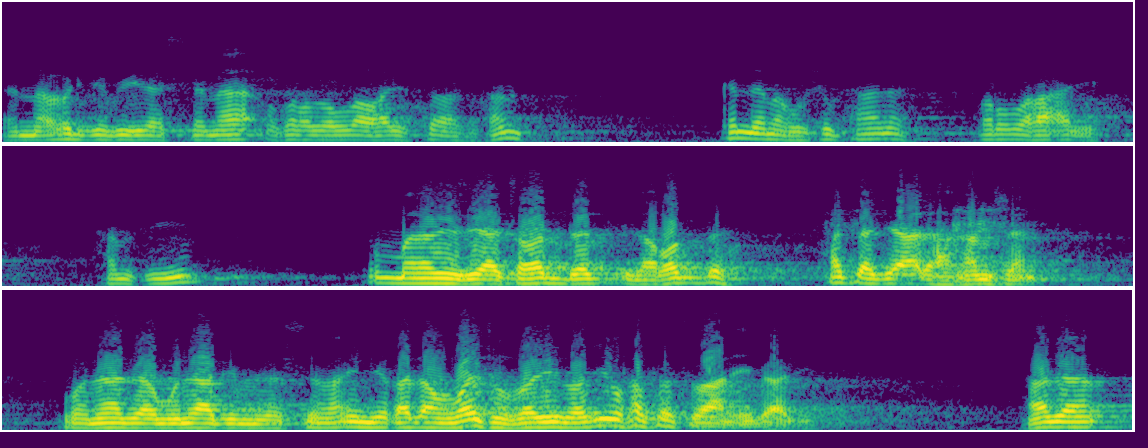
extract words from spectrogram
لما عرج به إلى السماء وفرض الله عليه الصلاة الخمس كلمه سبحانه فرضها عليه خمسين ثم لم يزل يتردد إلى ربه حتى جعلها خمسا. ونادى مناد من السماء إني قد أمضيت فريضتي وخففتها عن عبادي. هذا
